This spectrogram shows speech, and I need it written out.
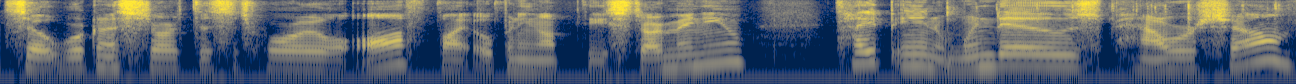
So we're going to start this tutorial off by opening up the start menu. Type in Windows PowerShell.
